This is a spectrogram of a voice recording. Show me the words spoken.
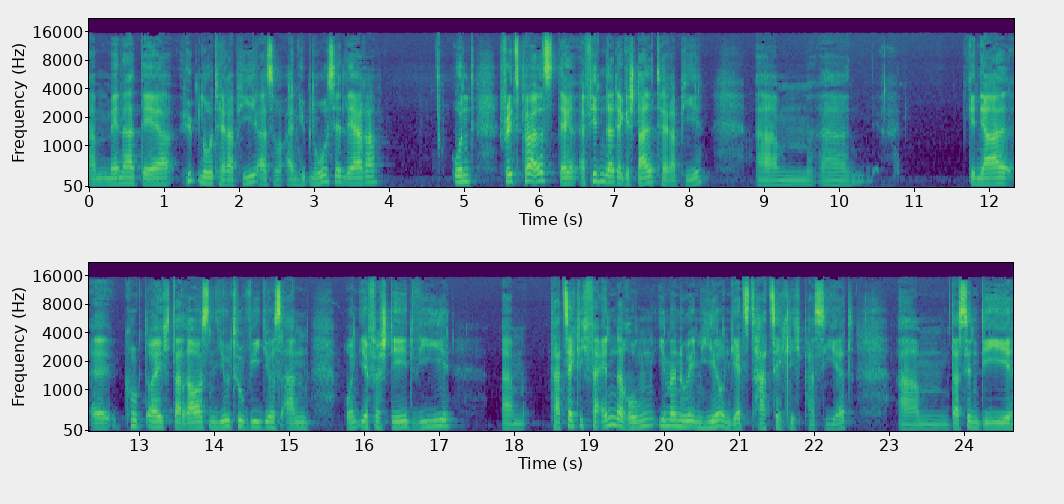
äh, Männer der Hypnotherapie, also ein Hypnoselehrer. Und Fritz Perls, der Erfinder der Gestalttherapie. Ähm, äh, genial, äh, guckt euch da draußen YouTube-Videos an und ihr versteht, wie ähm, tatsächlich Veränderung immer nur im Hier und Jetzt tatsächlich passiert. Ähm, das sind die,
